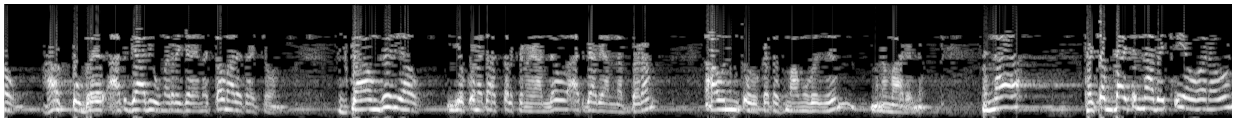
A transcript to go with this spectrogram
ነው ሀቁ በአጥጋቢው መረጃ የመጣው ማለታቸው ነው። እስካሁን ግን ያው እየቆነጣጠልክ ነው ያለው አጥጋቢ አልነበረም። አሁንም ጥሩ ከተስማሙ በዝም ምንም አይደለም። እና ተጨባጭና በቂ የሆነውን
